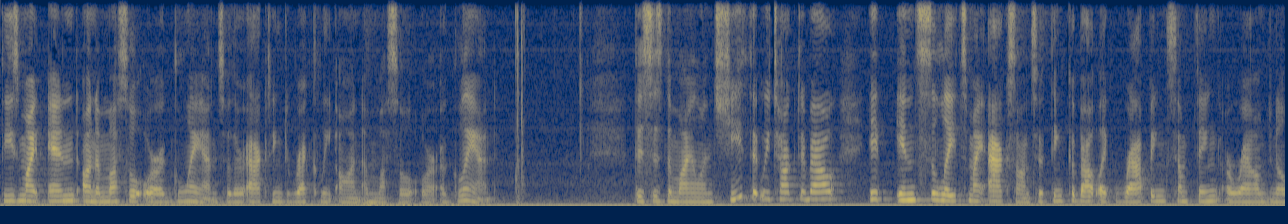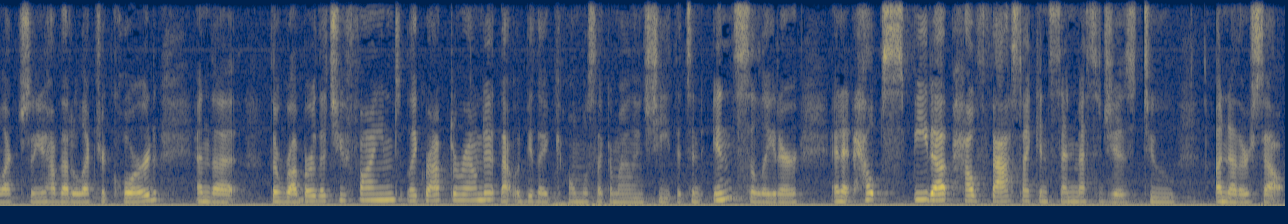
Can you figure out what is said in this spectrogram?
these might end on a muscle or a gland. So they're acting directly on a muscle or a gland. This is the myelin sheath that we talked about. It insulates my axon. So think about like wrapping something around an electric, so you have that electric cord and the, the rubber that you find like wrapped around it, that would be like almost like a myelin sheath. It's an insulator and it helps speed up how fast I can send messages to another cell.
